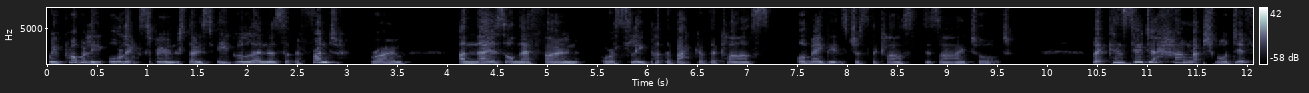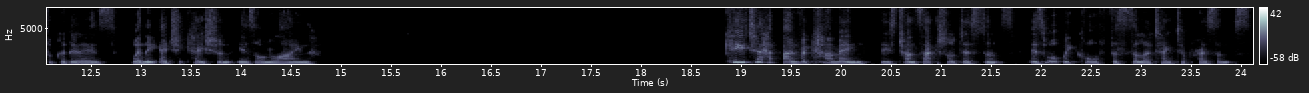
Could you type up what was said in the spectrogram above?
We've probably all experienced those eager learners at the front row and those on their phone or asleep at the back of the class, or maybe it's just the classes I taught. But consider how much more difficult it is when the education is online. Key to overcoming these transactional distance is what we call facilitator presence.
